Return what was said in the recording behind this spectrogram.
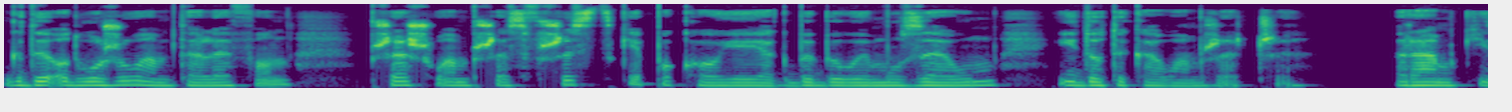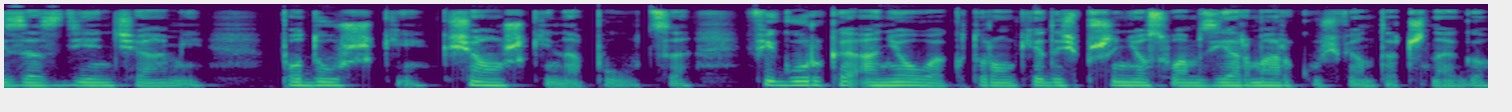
Gdy odłożyłam telefon, przeszłam przez wszystkie pokoje, jakby były muzeum i dotykałam rzeczy. Ramki ze zdjęciami, poduszki, książki na półce, figurkę anioła, którą kiedyś przyniosłam z jarmarku świątecznego.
